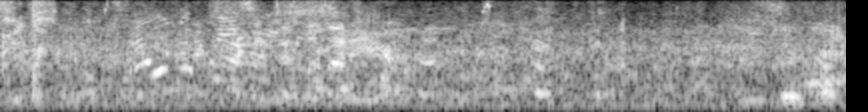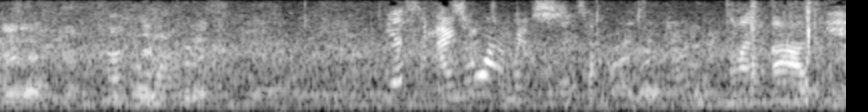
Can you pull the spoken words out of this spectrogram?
Dude, don't do that. There's nowhere to put it. Yes, I know what I'm going to do. My Aggie.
